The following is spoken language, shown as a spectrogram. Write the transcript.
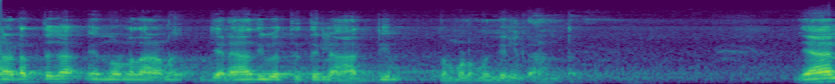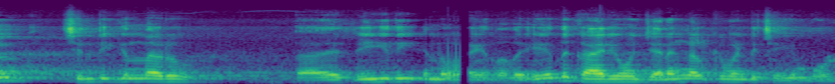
നടത്തുക എന്നുള്ളതാണ് ജനാധിപത്യത്തിൽ ആദ്യം നമ്മൾ മുന്നിൽ കാണേണ്ടത്. ഞാൻ ചിന്തിക്കുന്ന ഒരു രീതി എന്ന് പറയുന്നത് ഏത് കാര്യവും ജനങ്ങൾക്ക് വേണ്ടി ചെയ്യുമ്പോൾ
